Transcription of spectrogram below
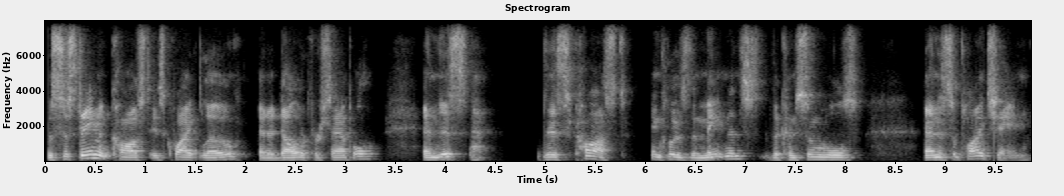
The sustainment cost is quite low at a dollar per sample, and this this cost includes the maintenance, the consumables, and the supply chain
